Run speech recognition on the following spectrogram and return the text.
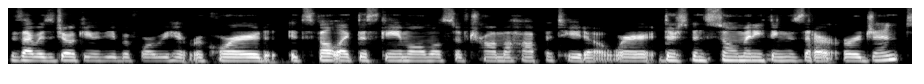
Because I was joking with you before we hit record, it's felt like this game almost of trauma hot potato, where there's been so many things that are urgent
